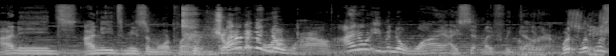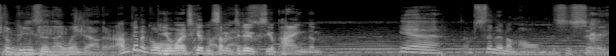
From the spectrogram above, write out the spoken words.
I needs. I needs me some more planets. Join I don't even know. club, pal. I don't even know why I sent my fleet down there. What What was the reason I went down there? I'm gonna go. You home wanted to give them my something to do because you're paying them. Yeah, I'm sending them home. This is silly.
